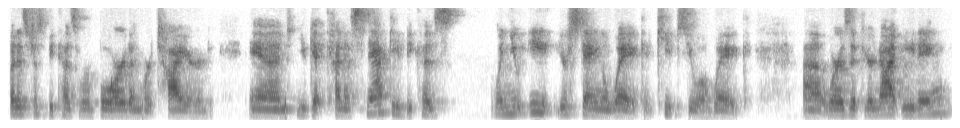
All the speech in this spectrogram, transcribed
but it's just because we're bored and we're tired. And you get kind of snacky because when you eat, you're staying awake. It keeps you awake. Uh, whereas if you're not eating,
